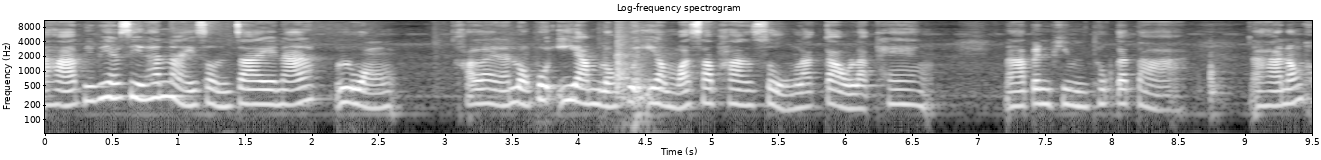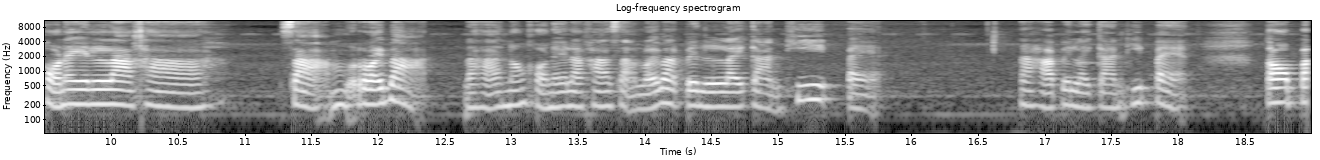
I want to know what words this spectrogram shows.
นะคะพี่พีเอฟซีท่านไหนสนใจนะหลวงเขาอะไรนะหลวงปู่เอี่ยมหลวงปู่เอี่ยมวัดสะพานสูงรักเก่ารักแห้งนะคะเป็นพิมพ์ทุกตานะคะน้องขอในราคา 300 บาทนะคะน้องขอในราคา 300 บาทเป็นรายการที่ 8 นะคะเป็นรายการที่ 8 ต่อไป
